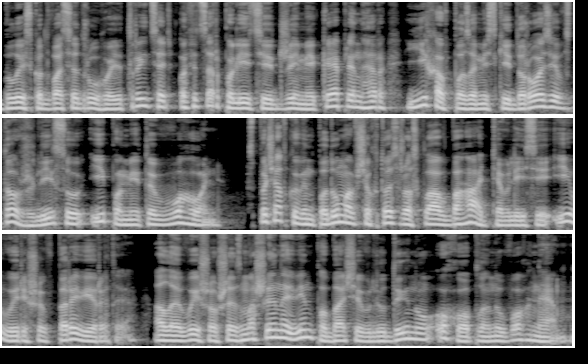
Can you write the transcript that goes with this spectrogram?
Близько 22.30 офіцер поліції Джиммі Кеплінгер їхав по заміській дорозі вздовж лісу і помітив вогонь. Спочатку він подумав, що хтось розклав багаття в лісі і вирішив перевірити. Але вийшовши з машини, він побачив людину, охоплену вогнем.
